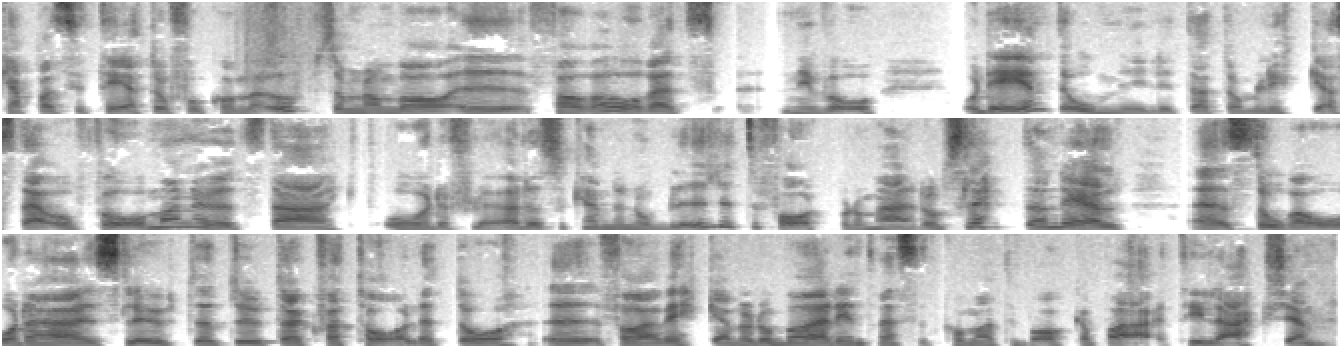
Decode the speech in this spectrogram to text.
kapacitet och få komma upp som de var i förra årets nivå. Och det är inte omöjligt att de lyckas där. Och får man nu ett starkt orderflöde så kan det nog bli lite fart på de här. De släppte en del eh, stora order här i slutet av kvartalet då, eh, förra veckan och då började intresset komma tillbaka på, till aktien. Mm.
